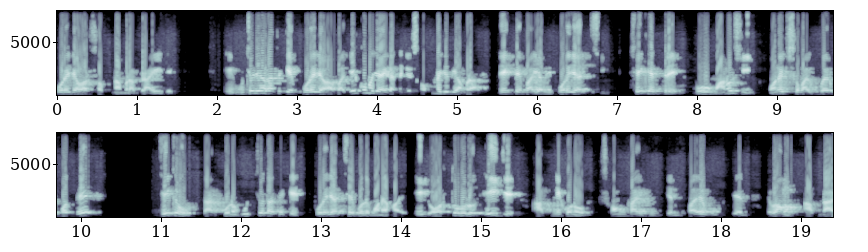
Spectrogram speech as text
পড়ে যাওয়ার স্বপ্ন আমরা প্রায়ই দেখি। এই উঁচু জায়গা থেকে পড়ে যাওয়া বা যে কোনো জায়গা থেকে স্বপ্নে যদি আমরা দেখতে পাই, আমি পড়ে যাচ্ছি, সেই ক্ষেত্রে বহু মানুষই অনেক সময় ঘুমের মধ্যে যে কেউ তার কোনো উচ্চতা থেকে পড়ে যাচ্ছে বলে মনে হয়। এই অর্থ হলো এই যে আপনি কোনো সংখ্যায় ভুগছেন, ভয়ে ভুগছেন এবং আপনার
